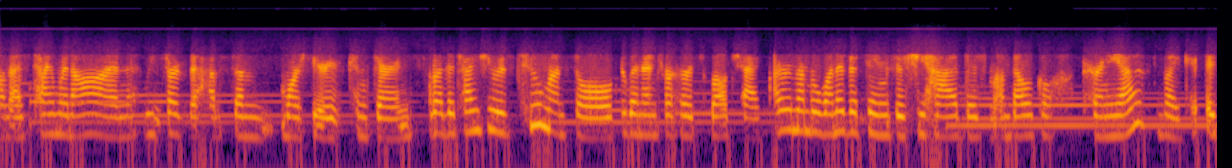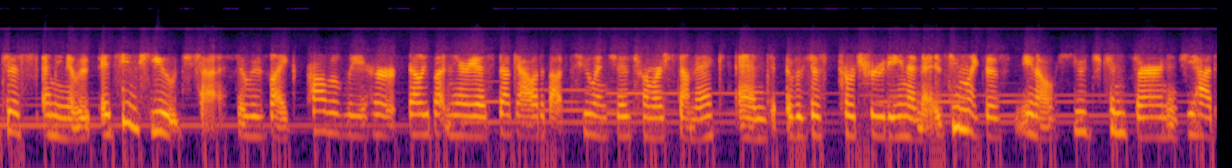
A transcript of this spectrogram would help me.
um, as time went on, we started to have some more serious concerns. By the time she was two months old, we went in for her 12 check. I remember one of the things is she had this umbilical hernia. Like it just, I mean, it was, it seemed huge to us. It was like probably her belly button area stuck out about two inches from her stomach and it was just protruding and it seemed like this, you know, huge concern. And she had,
